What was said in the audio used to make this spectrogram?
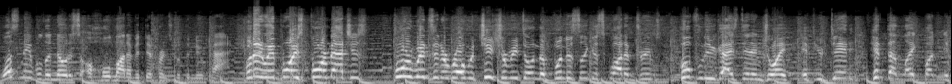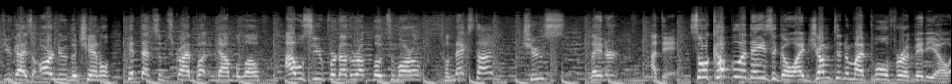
wasn't able to notice a whole lot of a difference with the new patch. But anyway, boys, four matches, four wins in a row with Chicharito in the Bundesliga squad of dreams. Hopefully you guys did enjoy. If you did, hit that like button. If you guys are new to the channel, hit that subscribe button down below. I will see you for another upload tomorrow. Till next time, choose later. Did. So a couple of days ago, I jumped into my pool for a video.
